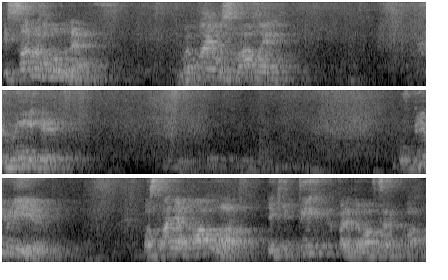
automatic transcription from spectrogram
І саме головне, ми маємо з вами книги. В Біблії послання Павла, які тих передавав церквам.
